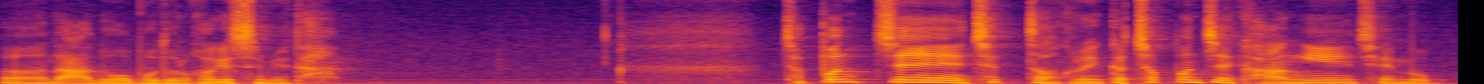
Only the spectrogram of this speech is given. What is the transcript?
어, 나누어 보도록 하겠습니다. 첫 번째 챕터 그러니까 첫 번째 강의의 제목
